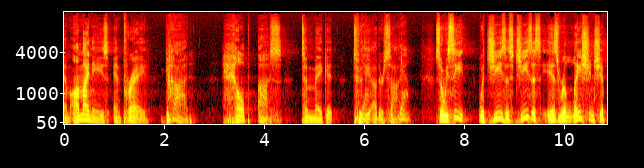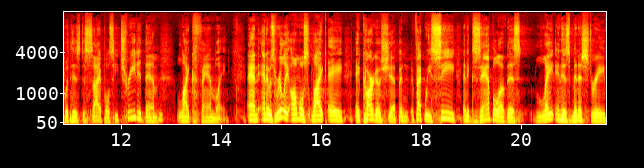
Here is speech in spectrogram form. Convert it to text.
am on my knees and pray, God, help us to make it to yeah. the other side. Yeah. So we see with Jesus, Jesus, his relationship with his disciples, he treated them mm-hmm. like family. And, and it was really almost like a, a cargo ship. And in fact, we see an example of this late in his ministry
